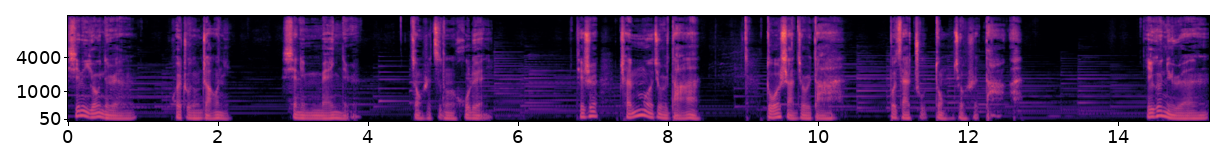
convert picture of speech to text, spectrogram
心里有你的人，主动找你；心里没你的人。”总是自动的忽略你。其实沉默就是答案，躲闪就是答案，不再主动就是答案。一个女人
